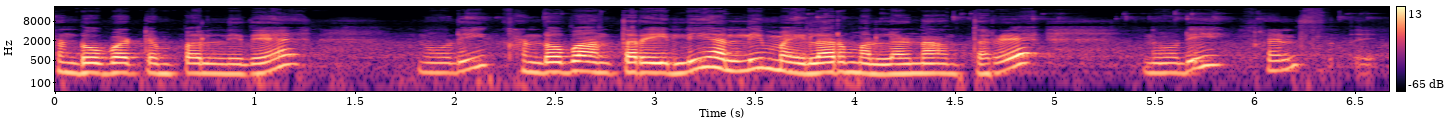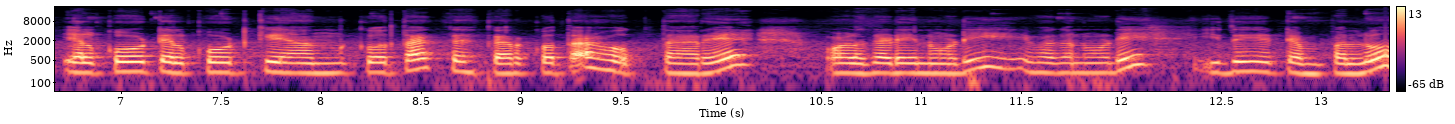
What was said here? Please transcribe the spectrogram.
ಖಂಡೋಬಾ ಟೆಂಪಲ್ ಇದೆ. ನೋಡಿ, ಖಂಡೋಬ ಅಂತಾರೆ ಇಲ್ಲಿ. ಅಲ್ಲಿ ಮೈಲಾರ ಮಲ್ಲಣ್ಣ ಅಂತಾರೆ. ನೋಡಿ ಫ್ರೆಂಡ್ಸ್, ಎಲ್ಕೋಟ್, ಎಲ್ಕೋಟ್ಗೆ ಅನ್ಕೋತಾ ಕರ್ಕೋತಾ ಹೋಗ್ತಾರೆ. ಒಳಗಡೆ ನೋಡಿ, ಇವಾಗ ನೋಡಿ, ಇದೇ ಟೆಂಪಲ್ಲು.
